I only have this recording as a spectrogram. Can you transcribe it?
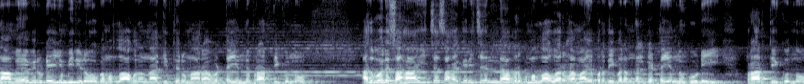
നാം ഏവരുടെയും ഇരുലോകം അള്ളാഹു നന്നാക്കി തെരുമാറാവട്ടെ എന്ന് പ്രാർത്ഥിക്കുന്നു. അതുപോലെ സഹായിച്ച സഹകരിച്ച എല്ലാവർക്കും അള്ളാഹു അർഹമായ പ്രതിഫലം നൽകട്ടെ എന്നും കൂടി പ്രാർത്ഥിക്കുന്നു.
